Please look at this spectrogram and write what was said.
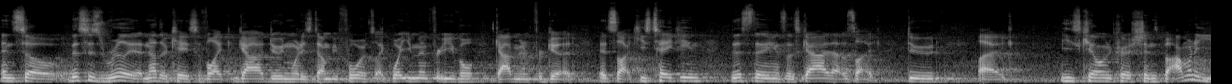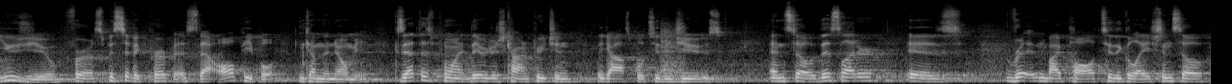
And so this is really another case of like God doing what he's done before. It's like what you meant for evil, God meant for good. It's like he's taking this thing as this guy that was like, dude, like he's killing Christians, but I'm going to use you for a specific purpose that all people can come to know me. Because at this point, they were just kind of preaching the gospel to the Jews. And so this letter is written by Paul to the Galatians. So,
